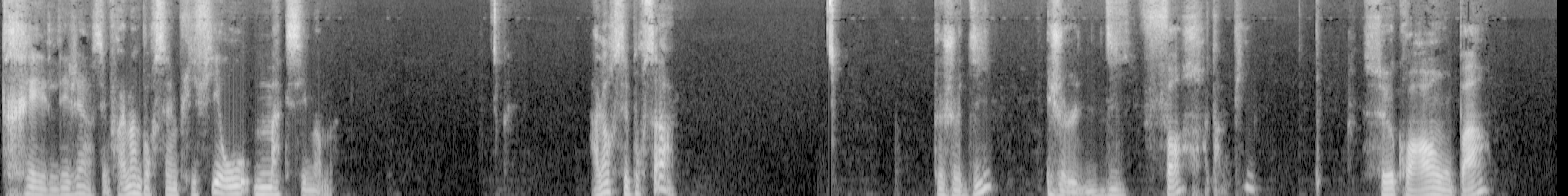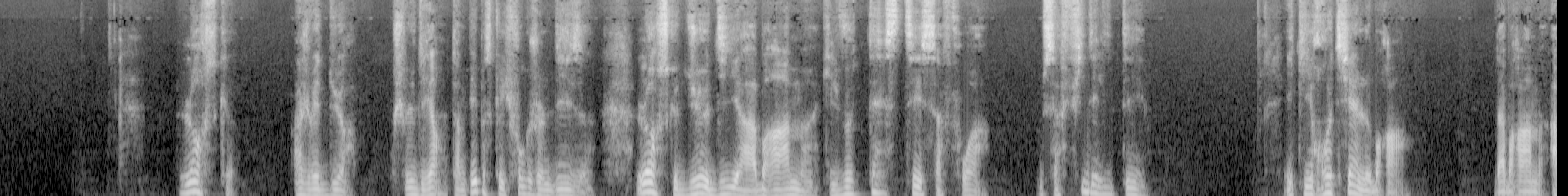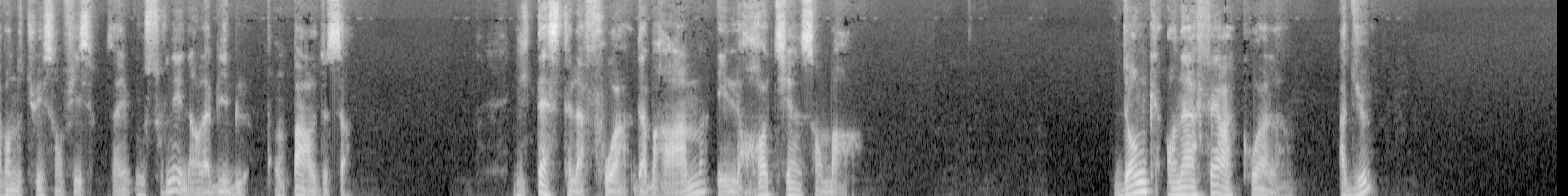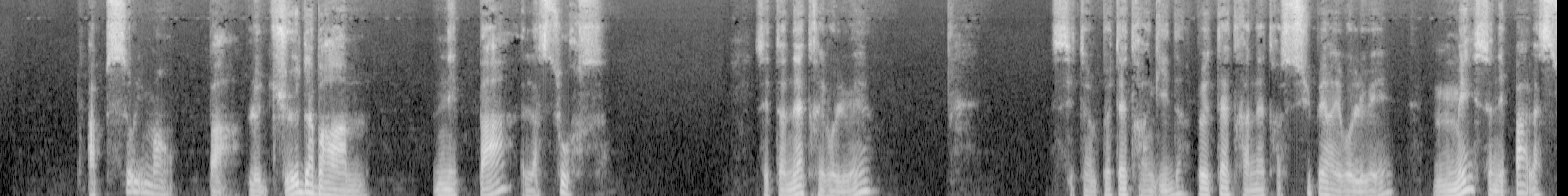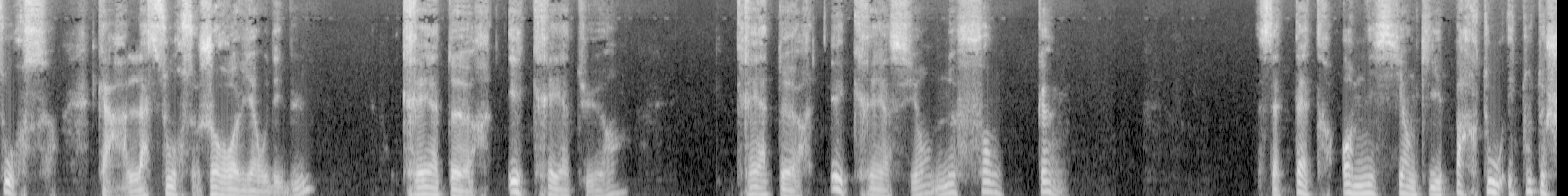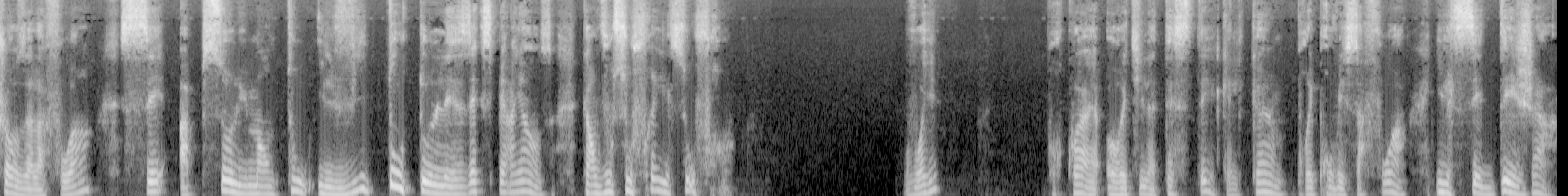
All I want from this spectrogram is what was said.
très légère. C'est vraiment pour simplifier au maximum. Alors c'est pour ça que je dis, et je le dis fort, tant pis, ceux croiront ou pas, lorsque, ah je vais être dur, je vais le dire, tant pis parce qu'il faut que je le dise. Lorsque Dieu dit à Abraham qu'il veut tester sa foi ou sa fidélité et qu'il retient le bras d'Abraham avant de tuer son fils, vous, vous vous souvenez dans la Bible, on parle de ça. Il teste la foi d'Abraham et il retient son bras. Donc, on a affaire à quoi là? À Dieu? Absolument le Dieu d'Abraham n'est pas la source. C'est un être évolué. C'est peut-être un guide, peut-être un être super évolué, mais ce n'est pas la source. Car la source, je reviens au début, créateur et créature, créateur et création ne font qu'un cet être omniscient qui est partout et toute chose à la fois, c'est absolument tout. Il vit toutes les expériences. Quand vous souffrez, il souffre. Vous voyez? Pourquoi aurait-il à tester quelqu'un pour éprouver sa foi? Il sait déjà.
